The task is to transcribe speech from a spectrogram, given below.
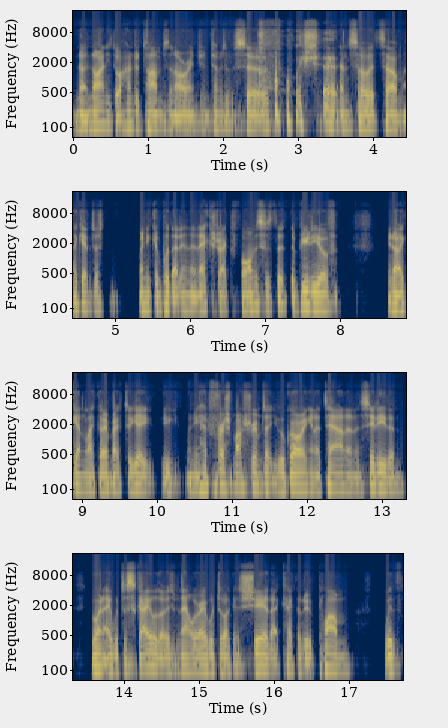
90 to 100 times an orange in terms of a serve. Holy shit. and so it's um again just when you can put that in an extract form this is the, the beauty of you know again like going back to yeah you, when you had fresh mushrooms that you were growing in a town and a city then you weren't able to scale those but now we're able to i guess share that kakadu plum with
